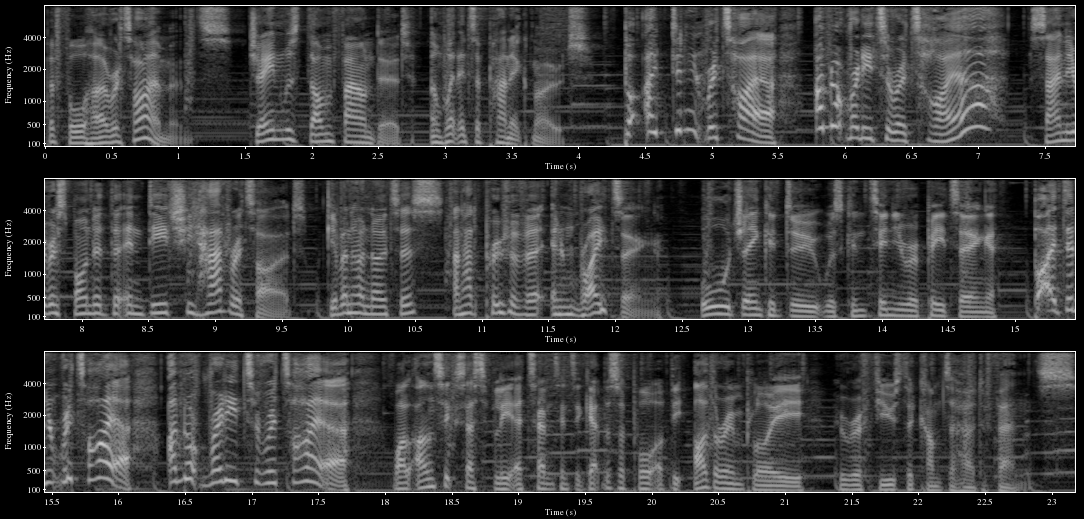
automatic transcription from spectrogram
before her retirement. Jane was dumbfounded and went into panic mode. But I didn't retire. I'm not ready to retire. Sandy responded that indeed she had retired, given her notice, and had proof of it in writing. All Jane could do was continue repeating, But I didn't retire. I'm not ready to retire, while unsuccessfully attempting to get the support of the other employee who refused to come to her defense.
